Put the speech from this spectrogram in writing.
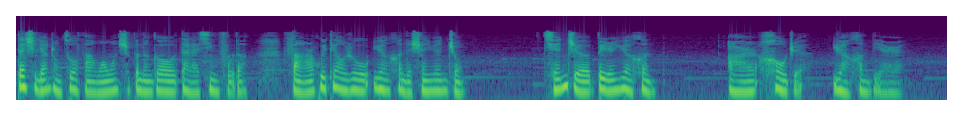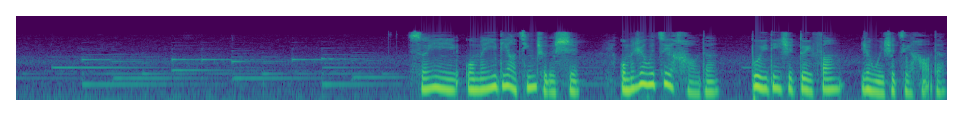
但是两种做法往往是不能够带来幸福的，反而会掉入怨恨的深渊中。前者被人怨恨，而后者怨恨别人。所以，我们一定要清楚的是，我们认为最好的，不一定是对方认为是最好的，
